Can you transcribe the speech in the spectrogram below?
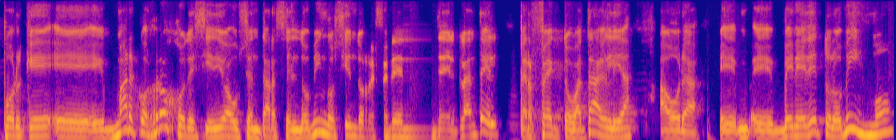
Porque eh, Marcos Rojo decidió ausentarse el domingo siendo referente del plantel. Perfecto, Bataglia. Ahora, eh, eh, Benedetto lo mismo.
